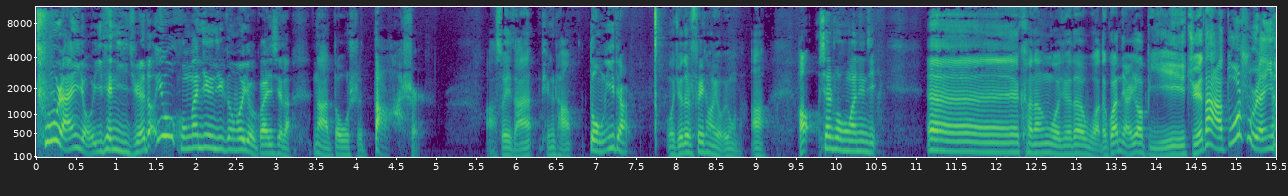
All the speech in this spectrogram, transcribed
突然有一天，你觉得，哎呦，宏观经济跟我有关系了，那都是大事儿啊。所以咱平常懂一点，我觉得是非常有用的啊。好，先说宏观经济，呃，可能我觉得我的观点要比绝大多数人要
